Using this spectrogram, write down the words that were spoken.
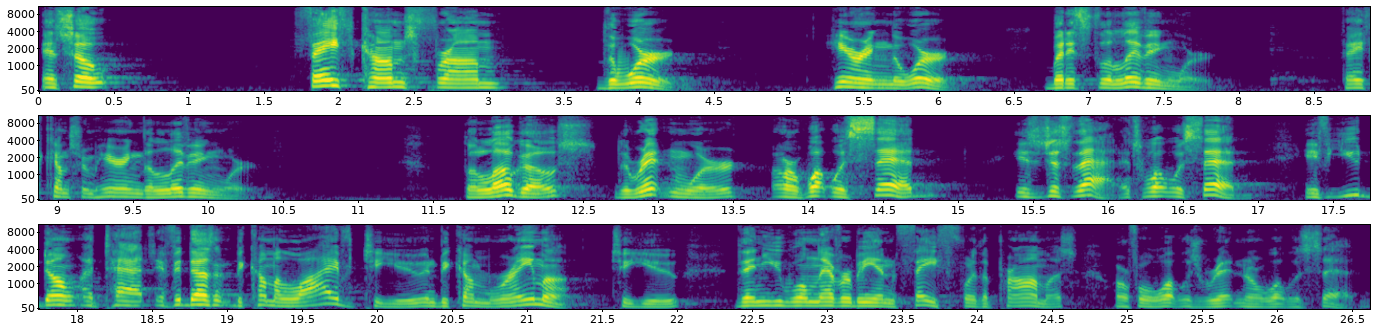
And so faith comes from the Word, hearing the Word, but it's the living Word. Faith comes from hearing the living Word. The Logos, the written Word, or what was said, is just that. It's what was said. If you don't attach, if it doesn't become alive to you and become rhema to you, then you will never be in faith for the promise or for what was written or what was said.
